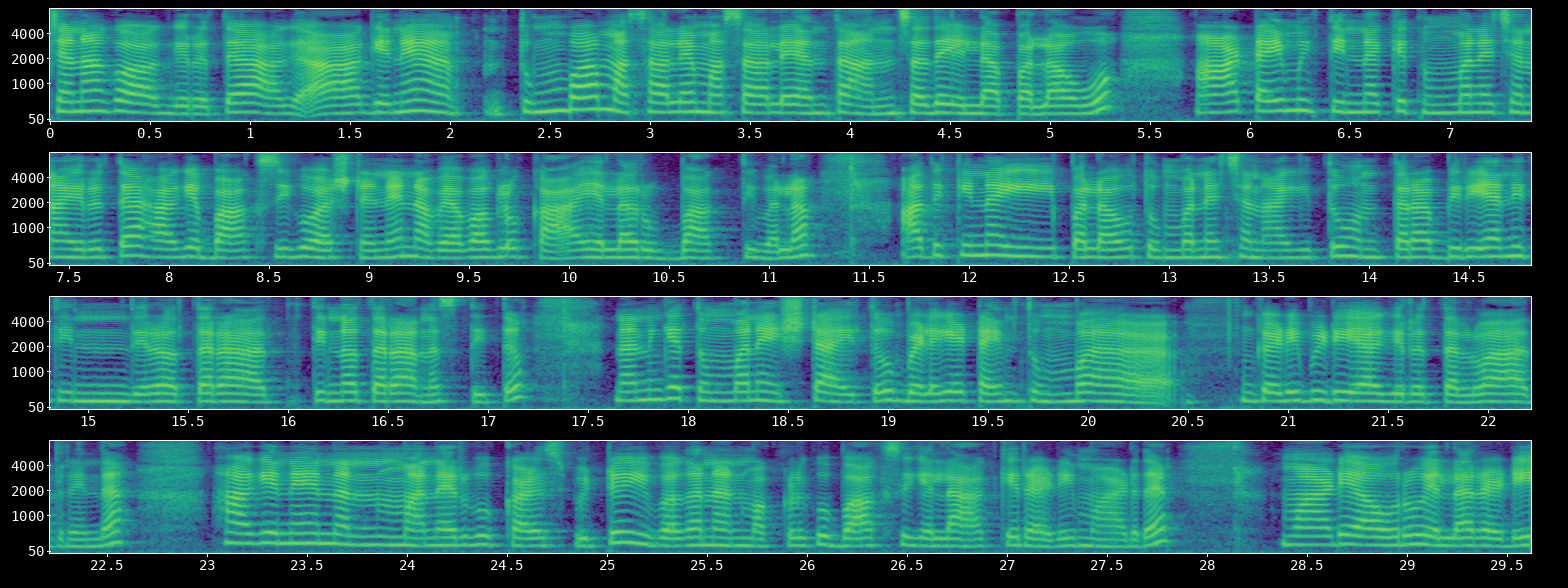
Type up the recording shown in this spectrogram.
ಚೆನ್ನಾಗೂ ಆಗಿರುತ್ತೆ. ಹಾಗೆ ಹಾಗೆಯೇ ತುಂಬ ಮಸಾಲೆ ಮಸಾಲೆ ಅಂತ ಅನ್ಸೋದೇ ಇಲ್ಲ ಪಲಾವು. ಆ ಟೈಮಿಗೆ ತಿನ್ನೋಕ್ಕೆ ತುಂಬಾ ಚೆನ್ನಾಗಿರುತ್ತೆ. ಹಾಗೆ ಬಾಕ್ಸಿಗೂ ಅಷ್ಟೇ ನಾವು ಯಾವಾಗಲೂ ಕಾಯೆಲ್ಲ ರುಬ್ಬ ಹಾಕ್ತೀವಲ್ಲ ಅದಕ್ಕಿಂತ ಈ ಪಲಾವ್ ತುಂಬಾ ಚೆನ್ನಾಗಿತ್ತು. ಒಂಥರ ಬಿರಿಯಾನಿ ತಿಂದಿರೋ ಥರ ತಿನ್ನೋ ಥರ ಅನ್ನಿಸ್ತಿತ್ತು ನನಗೆ ತುಂಬಾ ಇಷ್ಟ ಆಯಿತು. ಬೆಳಗ್ಗೆ ಟೈಮ್ ತುಂಬ ಗಡಿಬಿಡಿಯಾಗಿರುತ್ತಲ್ವ ಅದರಿಂದ ಹಾಗೆಯೇ ನನ್ನ ಮನೆಯವ್ರಿಗೂ ಕಳಿಸ್ಬಿಟ್ಟು ಇವಾಗ ನನ್ನ ಮಕ್ಳಿಗೂ ಬಾಕ್ಸಿಗೆಲ್ಲ ಹಾಕಿ ರೆಡಿ ಮಾಡಿದೆ. ಮಾಡಿ ಅವರು ಎಲ್ಲ ರೆಡಿ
